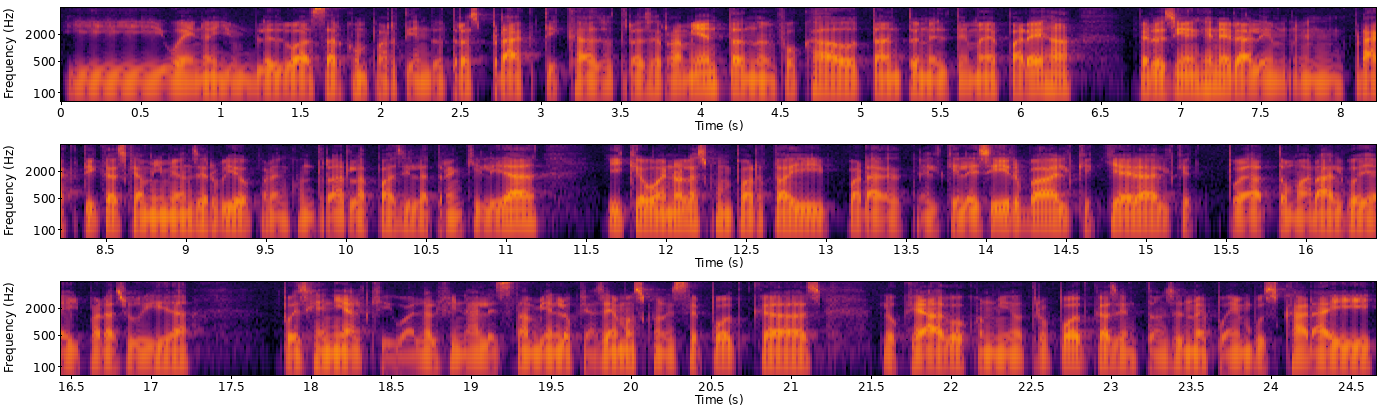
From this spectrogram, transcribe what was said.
y bueno, y les voy a estar compartiendo otras prácticas, otras herramientas, no enfocado tanto en el tema de pareja, pero sí en general en, prácticas que a mí me han servido para encontrar la paz y la tranquilidad y que bueno, las comparto ahí para el que le sirva, el que quiera, el que pueda tomar algo de ahí para su vida, pues genial, que igual al final es también lo que hacemos con este podcast, lo que hago con mi otro podcast, entonces me pueden buscar ahí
